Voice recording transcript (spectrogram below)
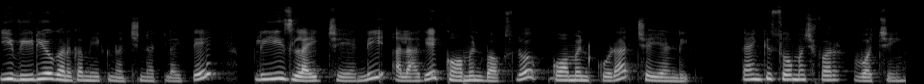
ఈ వీడియో కనుక మీకు నచ్చినట్లయితే ప్లీజ్ లైక్ చేయండి అలాగే కామెంట్ బాక్స్లో కామెంట్ కూడా చేయండి. Thank you so much for watching.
